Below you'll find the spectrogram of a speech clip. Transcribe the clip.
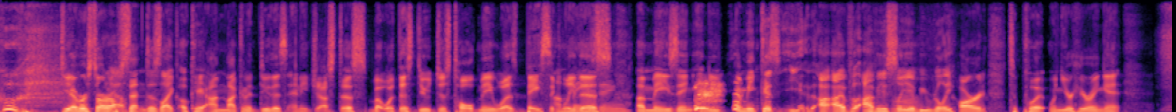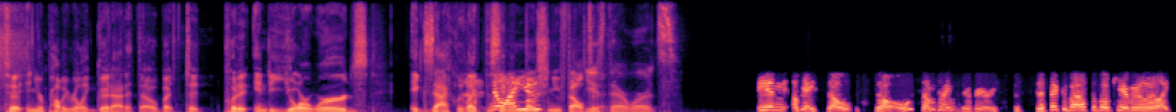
Whew, Do you ever start Yeah. off sentences like, "Okay, I'm not going to do this any justice," but what this dude just told me was basically this Amazing. amazing. And you, I mean, because I've obviously it'd be mm. really hard to put when you're hearing it to, and you're probably really good at it though, but to put it into your words exactly like the No, same I use- emotion you felt use it. their words. in okay so so sometimes they're very specific about the vocabulary like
